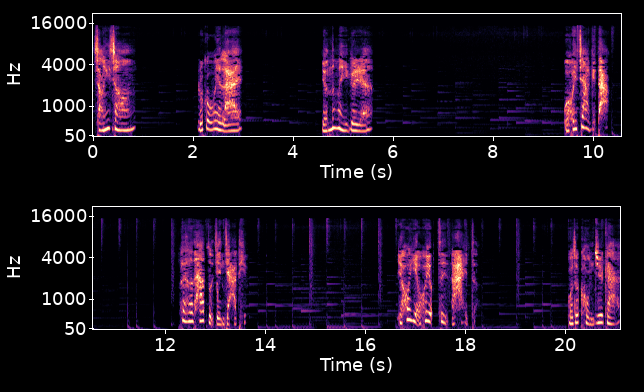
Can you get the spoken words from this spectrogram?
想一想，如果未来有那么一个人，会嫁给他，会和他组建家庭，以后也会有自己的孩子。我的恐惧感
